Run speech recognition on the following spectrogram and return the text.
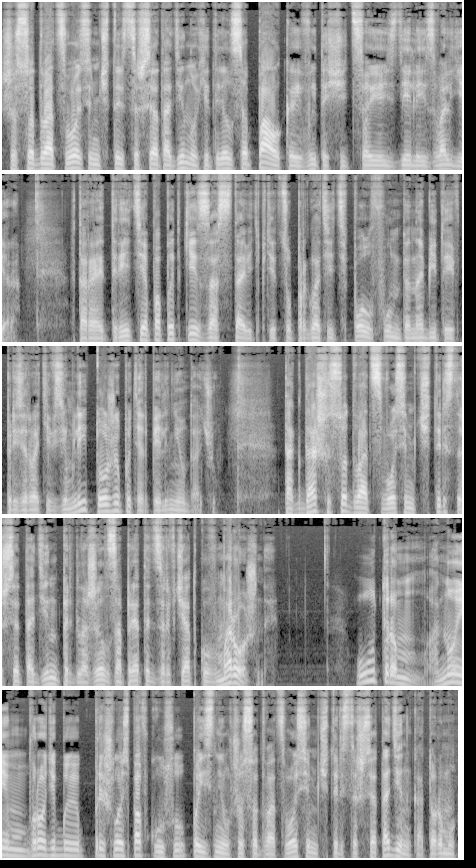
628-461 ухитрился палкой вытащить свое изделие из вольера вторая, и третья попытки заставить птицу проглотить полфунта, набитой в презерватив земли, тоже потерпели неудачу. Тогда 628461 предложил запрятать взрывчатку в мороженое. «Утром оно им вроде бы пришлось по вкусу», — пояснил 628-461, которому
